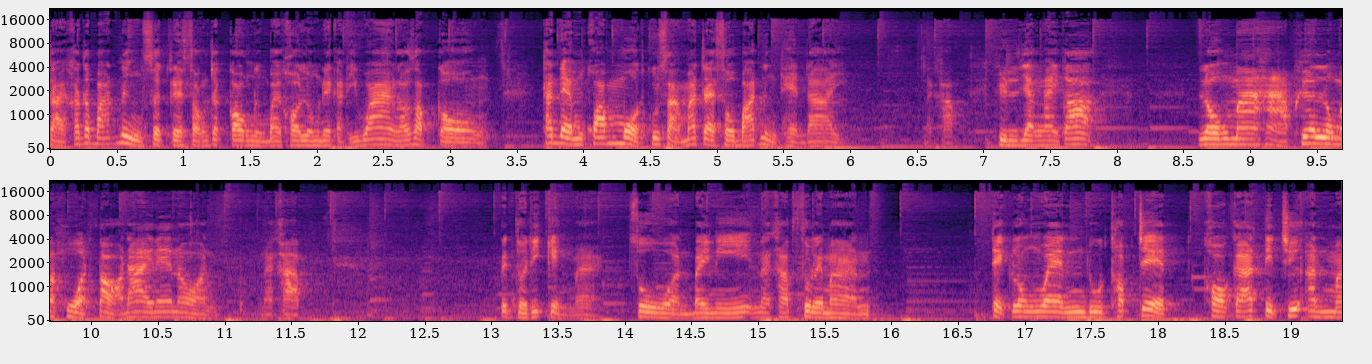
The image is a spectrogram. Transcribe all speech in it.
จ่ายคาตาบัตหนึ่งเสร็จเกรดสองจากกองหนึ่งใบคอลงเรียกับที่ว่างแล้วสับกอง ถ้าแดมความหมดคุณสามารถจ่ายโซบัสหนึ่งแทนได้นะครับ คือยังไงก็ลงมาหาเพื่อนลงมาหวดต่อได้แน่นอนนะครับ เป็นตัวที่เก่งมาก ส่วนใบนี้นะครับสุเลมานเทคลงแวนดูท็อปเจ็ดคอการ์ดติดชื่ออันไม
